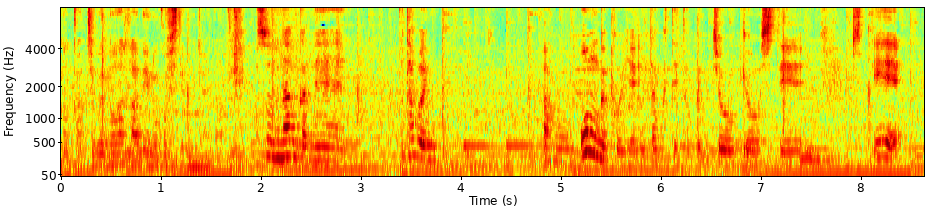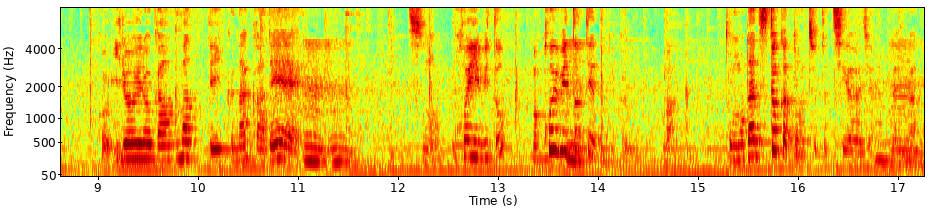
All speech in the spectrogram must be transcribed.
なんか自分の中で残してるみたいな。そうなんかね多分あの音楽をやりたくて多分上京してきてこういろいろ頑張っていく中で、うんうん。その恋人、まあ、恋人っていうのはなんか、まあ、友達とかとはちょっと違うじゃん,、うんなんか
